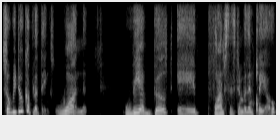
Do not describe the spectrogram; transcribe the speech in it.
So we do a couple of things. One, we have built a farm system within Cleo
